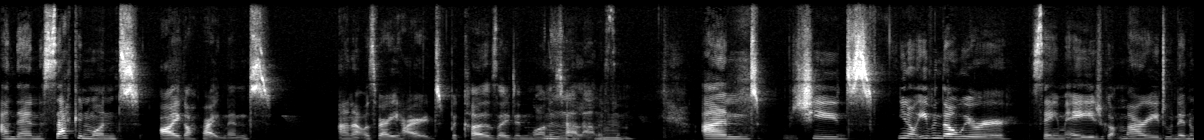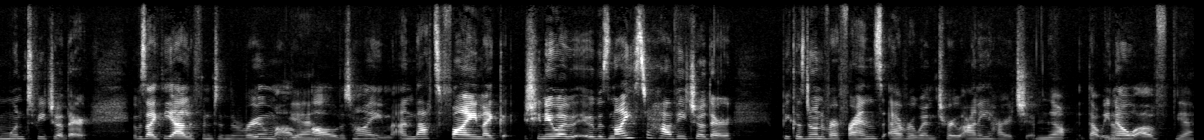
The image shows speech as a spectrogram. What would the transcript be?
And then the second month I got pregnant and that was very hard because I didn't want to tell Alison. And she'd, you know, even though we were same age, we got married within a month of each other. It was like the elephant in the room all, Yeah. all the time, and that's fine. Like she knew I, it was nice to have each other because none of our friends ever went through any hardship No, that we no. know of yeah.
